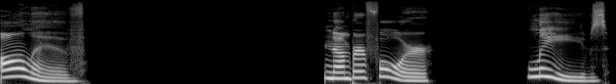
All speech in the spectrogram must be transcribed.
Olive. Number 4. Leaves.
